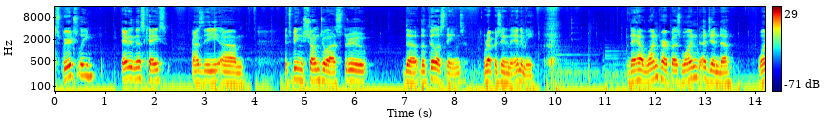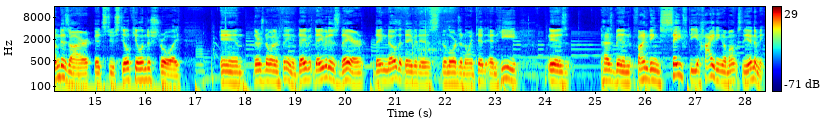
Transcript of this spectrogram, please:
spiritually, and in this case, as the um, it's being shown to us through the the Philistines representing the enemy, they have one purpose, one agenda, one desire. It's to steal, kill, and destroy. And there's no other thing. David David is there. They know that David is the Lord's anointed, and he is has been finding safety hiding amongst the enemy.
